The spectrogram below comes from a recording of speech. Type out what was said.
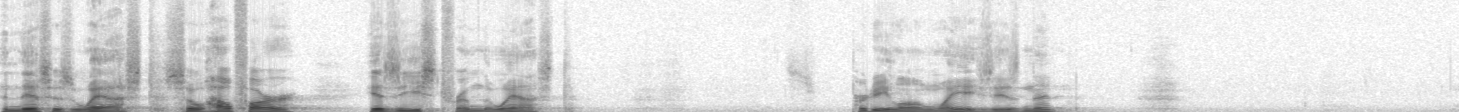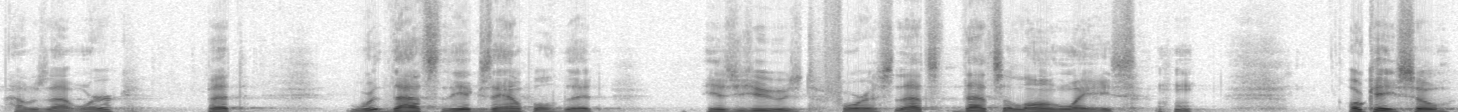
and this is west. So, how far is east from the west? It's pretty long ways, isn't it? How does that work? But that's the example that is used for us. That's, that's a long ways. okay, so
